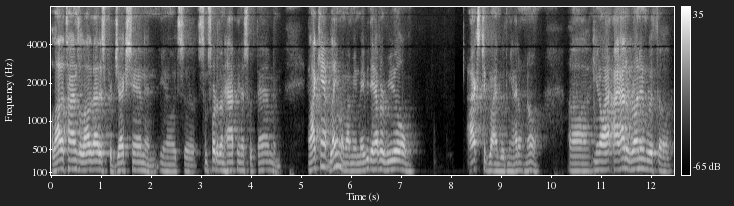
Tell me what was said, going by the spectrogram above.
a lot of times, a lot of that is projection and, you know, it's uh, some sort of unhappiness with them. And, and I can't blame them. I mean, maybe they have a real axe to grind with me. I don't know. Uh, you know, I, I, had a run in with a,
